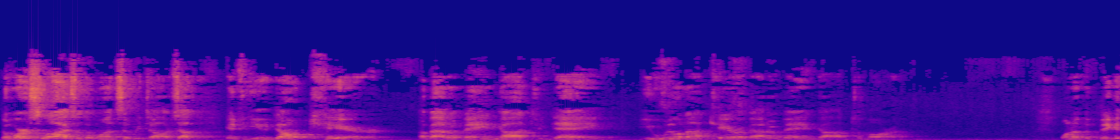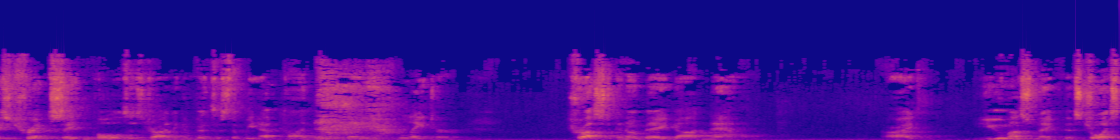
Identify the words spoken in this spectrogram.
The worst lies are the ones that we tell ourselves. If you don't care about obeying God today, you will not care about obeying God tomorrow. One of the biggest tricks Satan pulls is trying to convince us that we have time to obey later. Trust and obey God now. All right? You must make this choice.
